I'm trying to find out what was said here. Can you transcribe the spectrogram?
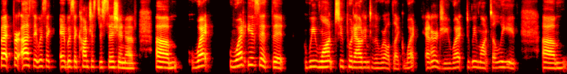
but for us it was a it was a conscious decision of um what what is it that we want to put out into the world like what energy what do we want to leave um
